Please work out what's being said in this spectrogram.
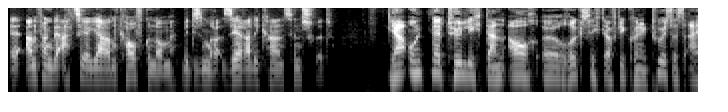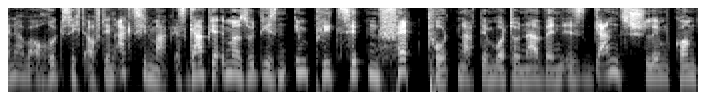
äh, Anfang der 80er Jahre in Kauf genommen mit diesem sehr radikalen Zinsschritt. Ja, und natürlich dann auch äh, Rücksicht auf die Konjunktur ist das eine, aber auch Rücksicht auf den Aktienmarkt. Es gab ja immer so diesen impliziten Fettput nach dem Motto, na, wenn es ganz schlimm kommt,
